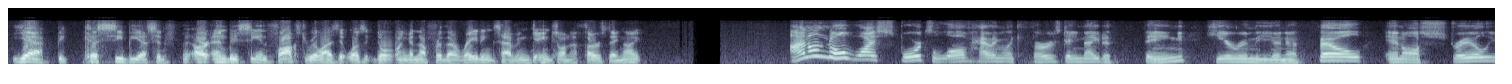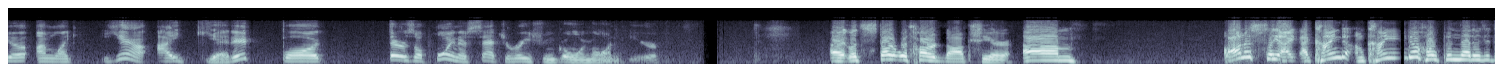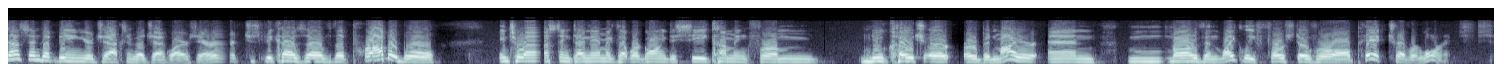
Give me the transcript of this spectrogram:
Yeah, because CBS and or NBC and Fox realized it wasn't doing enough for their ratings having games on a Thursday night. I don't know why sports love having like Thursday night a thing here in the NFL in Australia. I'm like, yeah, I get it, but there's a point of saturation going on here. All right, let's start with Hard Knocks here. Um, honestly, I, I kind of, I'm kind of hoping that it does end up being your Jacksonville Jaguars, Erik, just because of the probable interesting dynamic that we're going to see coming from new coach Ur- Urban Meyer and more than likely first overall pick Trevor Lawrence.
